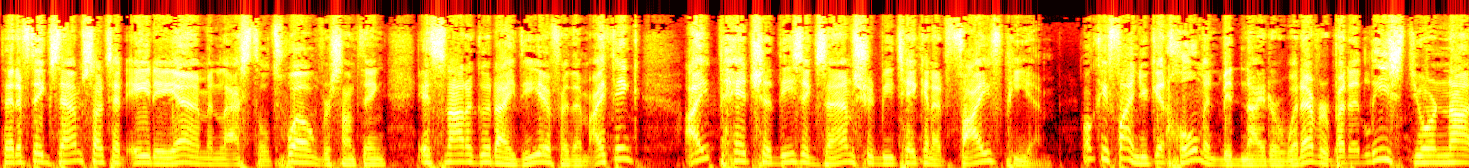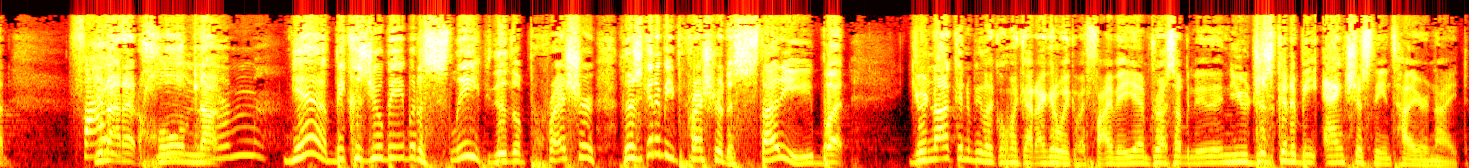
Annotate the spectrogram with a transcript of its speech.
that if the exam starts at 8 a.m. and lasts till 12 or something, it's not a good idea for them. I think I pitch that these exams should be taken at 5 p.m. Okay, fine. You get home at midnight or whatever, but at least you're not, you're not at home, not, yeah, because you'll be able to sleep. The, the pressure, there's going to be pressure to study, but you're not going to be like, oh my God, I got to wake up at 5 a.m., dress up, and, you're just going to be anxious the entire night.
